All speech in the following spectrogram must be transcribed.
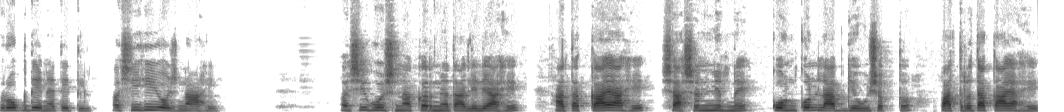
रोख देण्यात येतील अशी ही योजना आहे. अशी घोषणा करण्यात आलेली आहे. आता काय आहे? शासन निर्णय? कोण कोण लाभ घेऊ शकतं? पात्रता काय आहे?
